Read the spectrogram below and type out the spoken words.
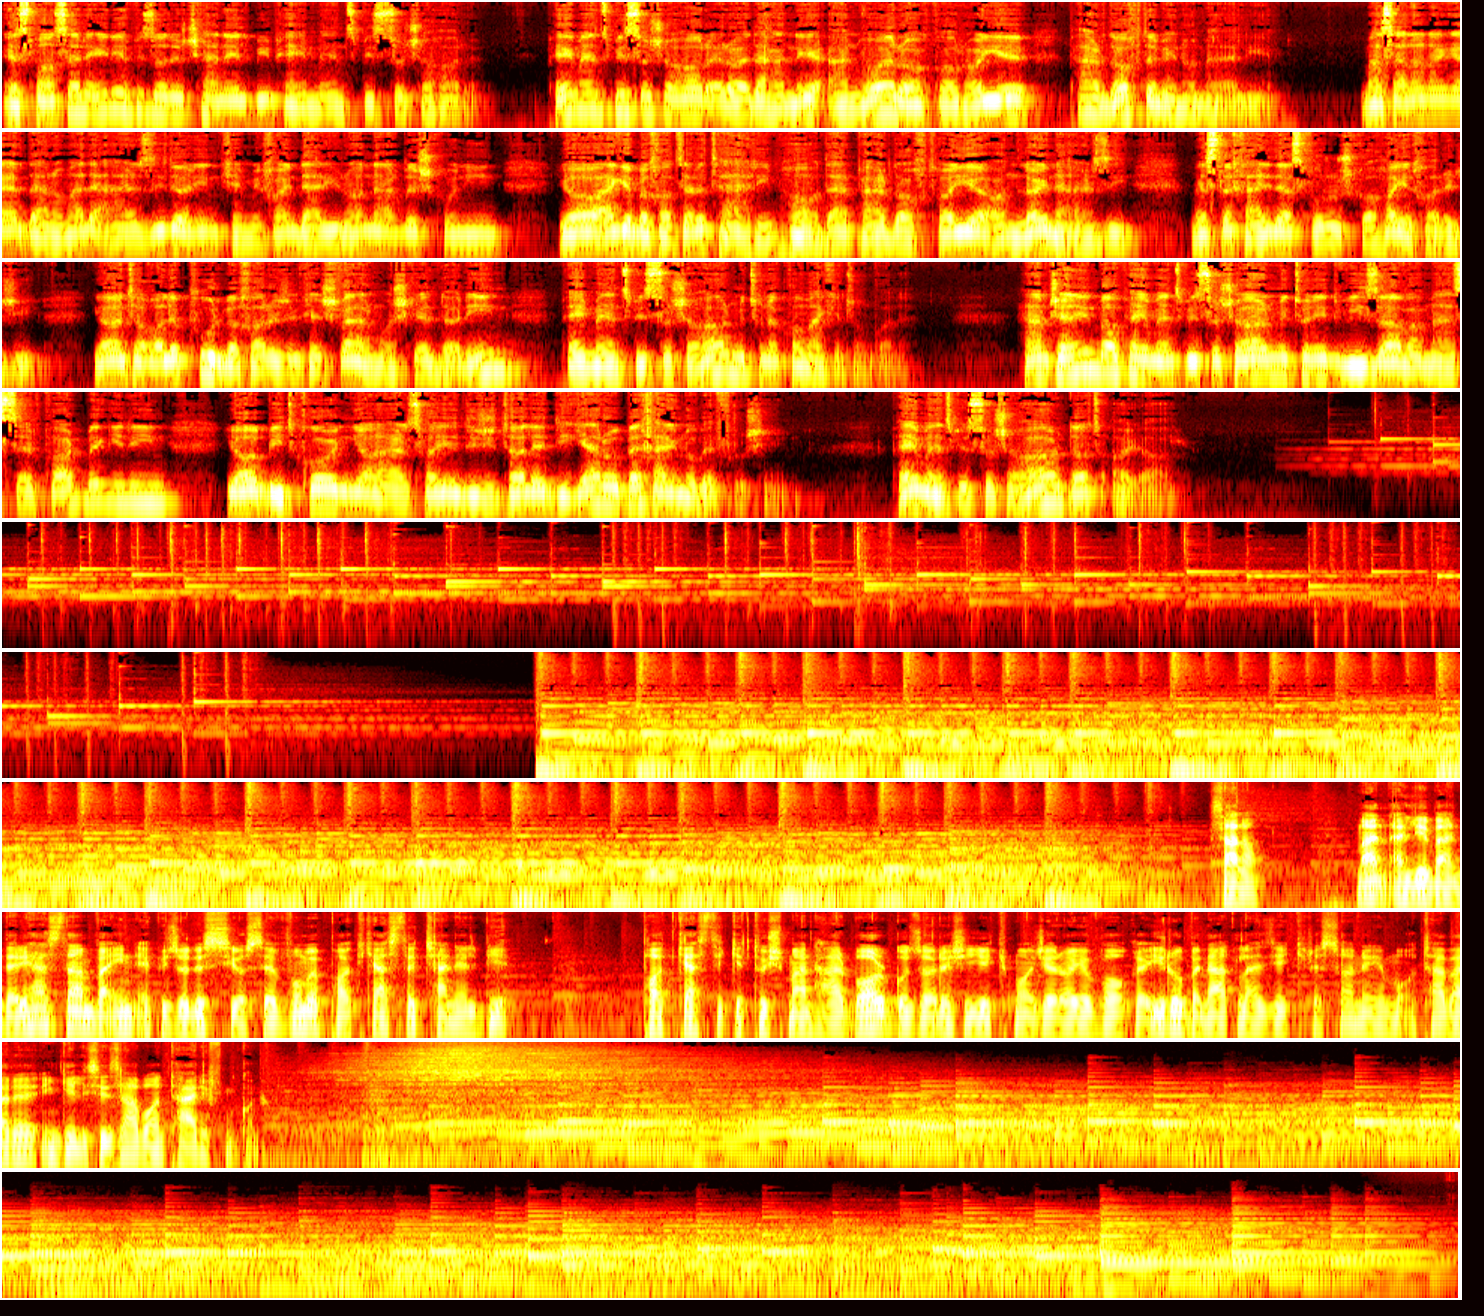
اسپانسر این اپیزود چنل بی Payment 24 Payment 24 ارائه دهنده انواع راهکارهای پرداخت بین المللیه مثلا اگر درآمد ارزی دارین که می‌خواین در ایران نقدش کنین یا اگه به خاطر تحریم ها در پرداخت های آنلاین ارزی مثل خرید از فروشگاه های خارجی یا انتقال پول به خارج کشور مشکل دارین Payment 24 می‌تونه کمکتون کنه. همچنین با پیمنت 24 می‌تونید ویزا و مسترکارد بگیرین یا بیت کوین یا ارزهای دیجیتال دیگر رو بخرین و بفروشین. payment24.ir سلام. من علی بندری هستم و این اپیزود 33 پادکست چنل بیه. پادکستی که توش من هر بار گزارش یک ماجرای واقعی رو به نقل از یک رسانه معتبر انگلیسی زبان تعریف می‌کنم.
